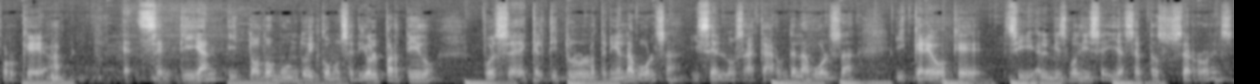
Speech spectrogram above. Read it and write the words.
porque uh, sentían y todo mundo y como se dio el partido, pues eh, que el título lo tenía en la bolsa y se lo sacaron de la bolsa y creo que sí, él mismo dice y acepta sus errores,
